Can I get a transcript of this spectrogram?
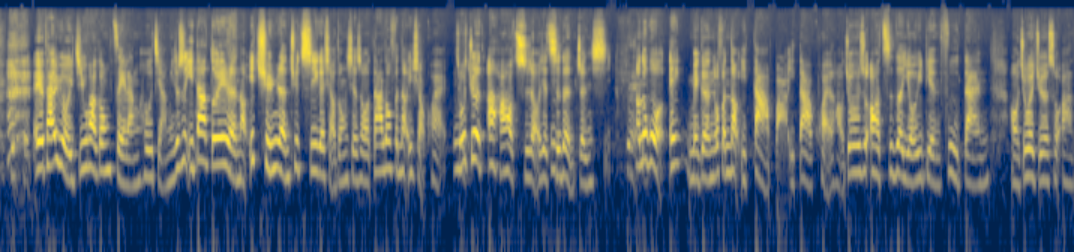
哎，他有一句话跟“贼狼喝假米”，就是一大堆人哦，一群人去吃一个小东西的时候，大家都分到一小块，就会觉得啊，好好吃哦，而且吃的很珍惜。那如果哎，每个人都分到一大把、一大块哈，就会说哦，吃的有一点负担哦，就会觉得说啊。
